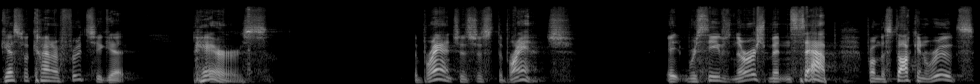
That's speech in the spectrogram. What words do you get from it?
guess what kind of fruits you get? Pears. The branch is just the branch. It receives nourishment and sap from the stalk and roots,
